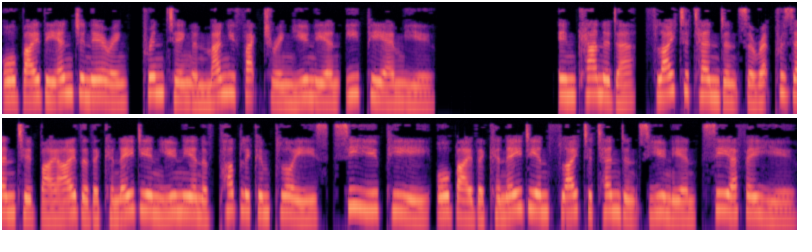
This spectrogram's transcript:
or by the Engineering, Printing and Manufacturing Union In Canada, flight attendants are represented by either the Canadian Union of Public Employees or by the Canadian Flight Attendants Union CFAU.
